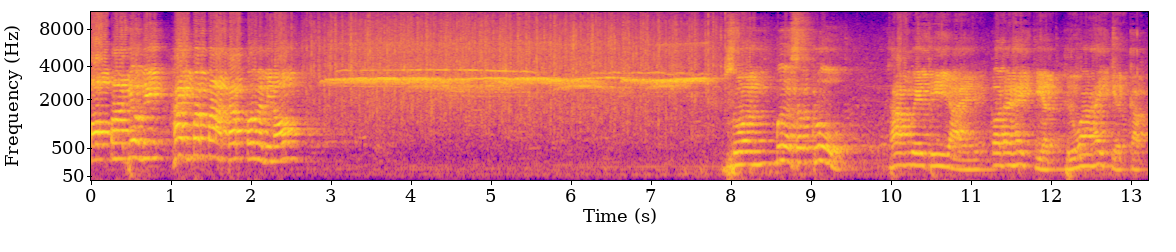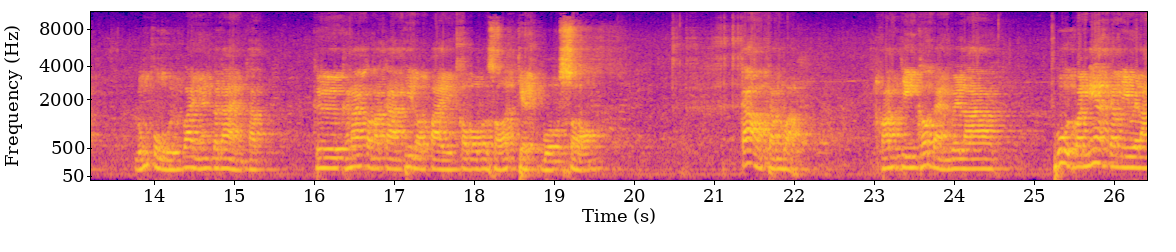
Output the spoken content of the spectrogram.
ออกมาเที่ยวนี้ให้มากๆครับพ่อแม่พี่น้องส่วนเมื่อสักครู่ทางเวทีใหญ่ก็ได้ให้เกียรติ ถือว่าให้เกียรติกับหลวงปู่หรือว่าอย่างนั้นก็ได้นะครับ คือคณะกรรมการที่เราไปกบพศ7บวก2 9 จังหวัด ความจริงเขาแบ่งเวลาพูดวันนี้จะมีเวลา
